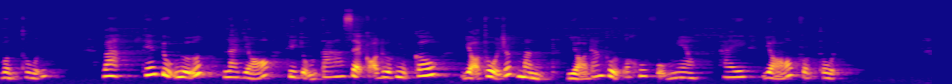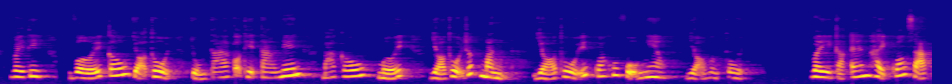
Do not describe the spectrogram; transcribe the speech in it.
vẫn thổi. Và thêm chủ ngữ là gió thì chúng ta sẽ có được những câu gió thổi rất mạnh, gió đang thổi qua khu phố nghèo hay gió vẫn thổi. Vậy thì với câu gió thổi, chúng ta có thể tạo nên ba câu mới gió thổi rất mạnh, gió thổi qua khu phố nghèo gió vừa thổi. Vậy các em hãy quan sát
